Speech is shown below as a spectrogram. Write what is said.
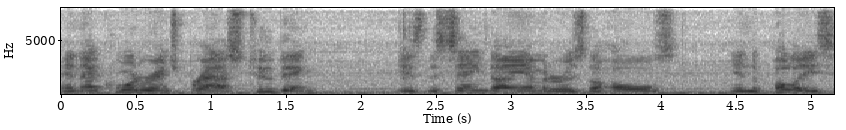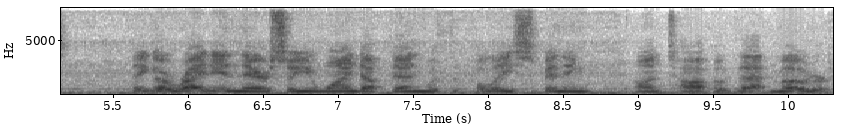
And that quarter inch brass tubing is the same diameter as the holes in the pulleys they go right in there so you wind up then with the pulley spinning on top of that motor.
